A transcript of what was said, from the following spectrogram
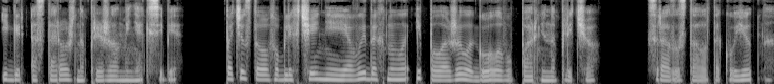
Игорь осторожно прижал меня к себе. Почувствовав облегчение, я выдохнула и положила голову парню на плечо. Сразу стало так уютно,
